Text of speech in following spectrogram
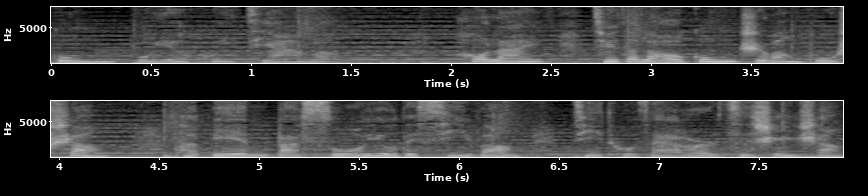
公不愿回家了。后来觉得老公指望不上，她便把所有的希望寄托在儿子身上。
